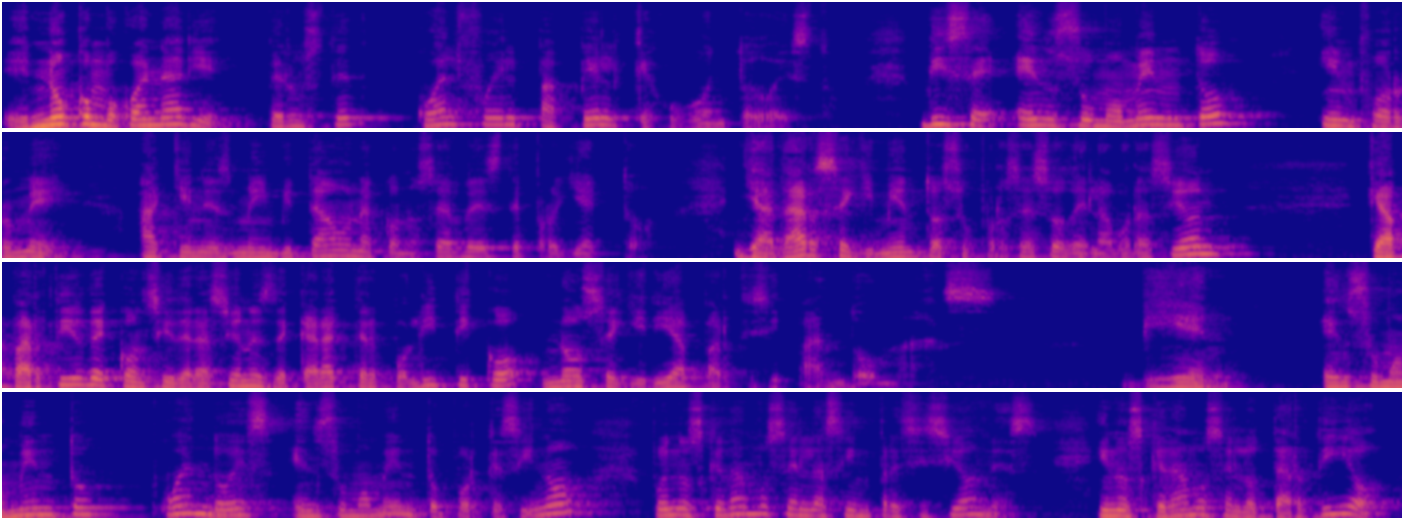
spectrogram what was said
Eh, no convocó a nadie, pero usted, ¿cuál fue el papel que jugó en todo esto? Dice, en su momento informé, a quienes me invitaron a conocer de este proyecto. y a dar seguimiento a su proceso de elaboración, que a partir de consideraciones de carácter político no seguiría participando más. Bien, en su momento, ¿cuándo es en su momento? Porque si no, pues nos quedamos en las imprecisiones y nos quedamos en lo tardío.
